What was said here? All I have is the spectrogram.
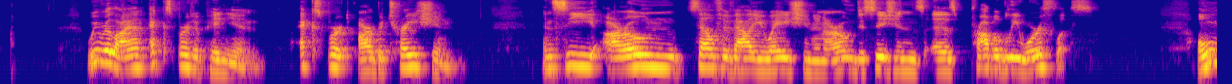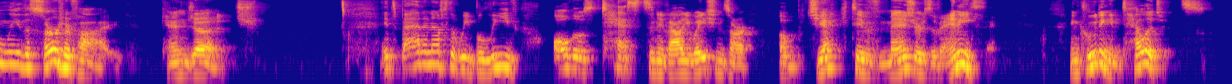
We rely on expert opinion, expert arbitration, and see our own self-evaluation and our own decisions as probably worthless. Only the certified can judge. It's bad enough that we believe all those tests and evaluations are objective measures of anything, including intelligence.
